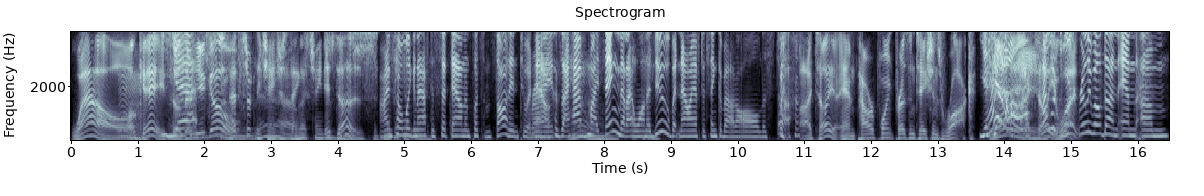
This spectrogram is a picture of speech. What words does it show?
Wow. Okay. So there you go. That certainly changes Yeah, that things. changes It things does. I'm totally gonna have to sit down and put some thought into it now because I have my thing that I want to do, but now I have to think about all the stuff. I tell you, and PowerPoint presentations rock. Yeah, I tell that you was what. re- really well done, and um,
